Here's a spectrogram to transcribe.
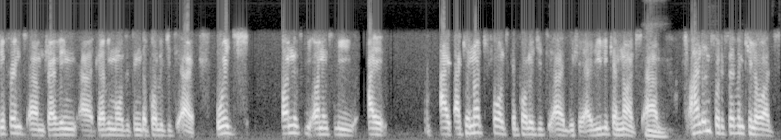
different um, driving uh, driving modes within the Polo GTI, which honestly, honestly, I I, I cannot fault the Polo GTI, Buhle. I really cannot. Um, 147 kilowatts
